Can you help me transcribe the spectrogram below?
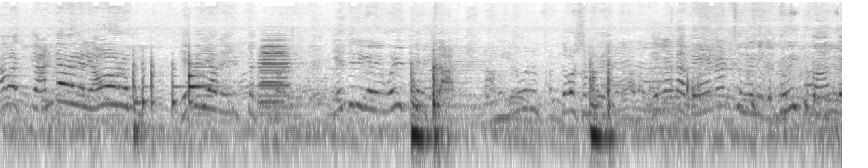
நமக்கு அண்டவர்கள் யாரும் எதிரியாக இருக்கக்கூடாது. எதிரிகளை ஒழித்து விட்டால் நாம் இருவரும் சந்தோஷமாக இருக்கலாம். இல்ல நான் வேணாம்னு சொல்ல நீங்க போயிட்டு வாங்க.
